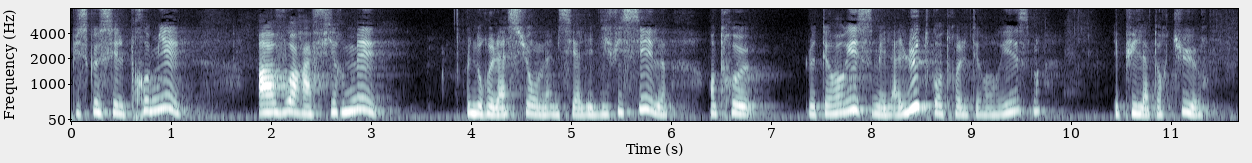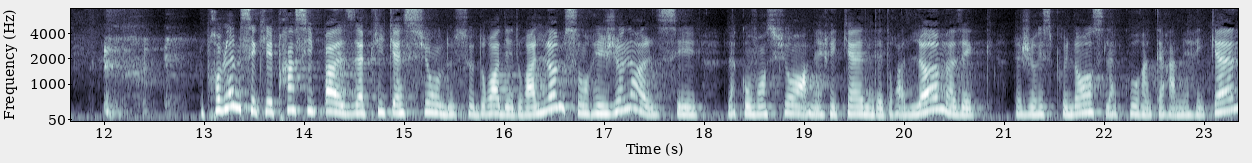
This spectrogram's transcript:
puisque c'est le premier à avoir affirmé une relation, même si elle est difficile, entre le terrorisme et la lutte contre le terrorisme, et puis la torture. Le problème, c'est que les principales applications de ce droit des droits de l'homme sont régionales. C'est la Convention américaine des droits de l'homme avec la jurisprudence, la Cour interaméricaine,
